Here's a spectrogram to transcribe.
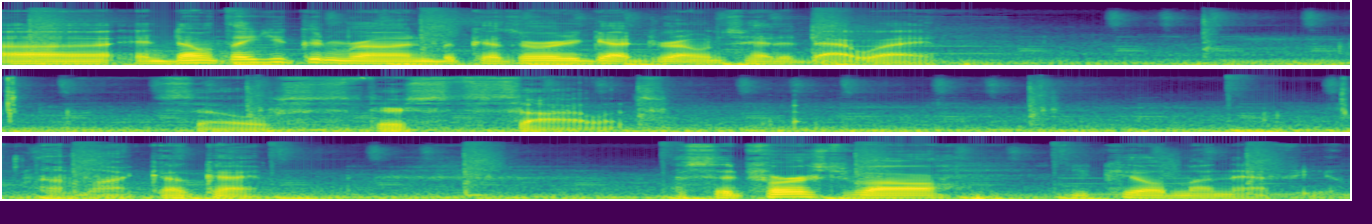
Uh, and don't think you can run because I already got drones headed that way. So there's silence. I'm like, okay. I said, first of all, you killed my nephew.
